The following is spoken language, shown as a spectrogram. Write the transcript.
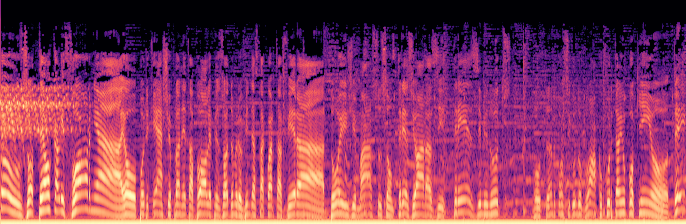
Eagles, Hotel Califórnia, é o podcast Planeta Bola, episódio número 20 desta quarta-feira, 2 de março, são 13 horas e 13 minutos. Voltando com o segundo bloco, curta aí um pouquinho. The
